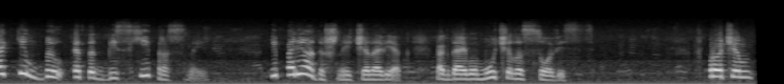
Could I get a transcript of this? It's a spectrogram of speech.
Каким был этот бесхитростный и порядочный человек, когда его мучила совесть? Впрочем,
